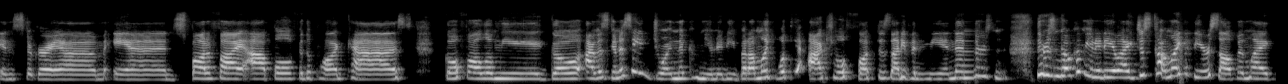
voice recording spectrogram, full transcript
Instagram, and Spotify, Apple for the podcast. Go follow me. Go. I was gonna say join the community, but I'm like, what the actual fuck does that even mean? And then there's there's no community. Like, just come like be yourself and like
